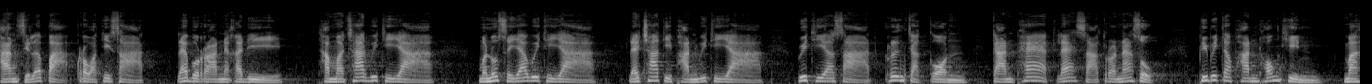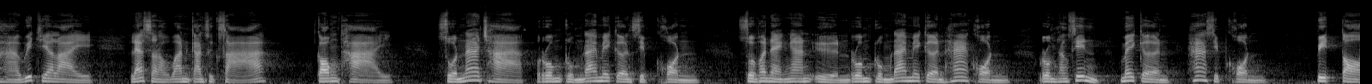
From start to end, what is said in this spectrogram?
ทางศิลปะประวัติศาสตร์ และโบราณคดี ธรรมชาติวิทยา มนุษยวิทยา และชาติพันธุ์วิทยา วิทยาศาสตร์ เครื่องจักรกล การแพทย์และสาธารณสุข พิพิธภัณฑ์ท้องถิ่น มหาวิทยาลัย และสถาบันการศึกษา กองถ่าย ส่วนหน้าฉากรวมกลุ่มได้ไม่เกิน 10 คน ส่วนแผนกงานอื่น รวมกลุ่มได้ไม่เกิน 5 คน รวมทั้งสิ้นไม่เกิน 50 คน ปิดต่อ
